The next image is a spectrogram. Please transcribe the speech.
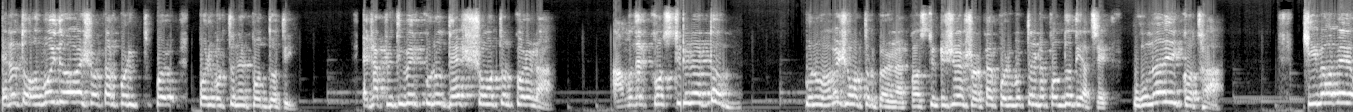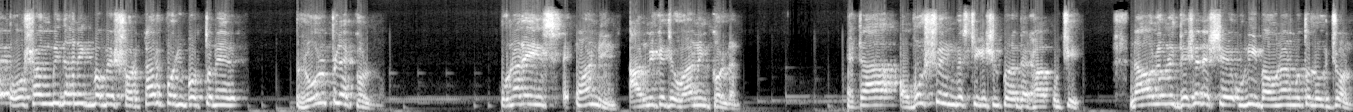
এটা তো অবৈধভাবে সরকার পরি- পরি- পরিবর্তনের পদ্ধতি। এটা পৃথিবীর কোনো দেশ সমর্থন করে না। আমাদের কনস্টিটিউশনের তো কোনোভাবে সমর্থন করে না। কনস্টিটিউশনের সরকার পরিবর্তনের একটা পদ্ধতি আছে। ওনার এই কথা, কীভাবে অসাংবিধানিক ভাবে সরকার পরিবর্তনের রোল প্লে করল? ওনার এই ওয়ার্নিং আর্মিকে যে ওয়ার্নিং করলেন, এটা অবশ্যই ইনভেস্টিগেশন করে দেখা উচিত। না হলে উনি দেশে দেশে উনি বা ওনার মতো লোকজন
